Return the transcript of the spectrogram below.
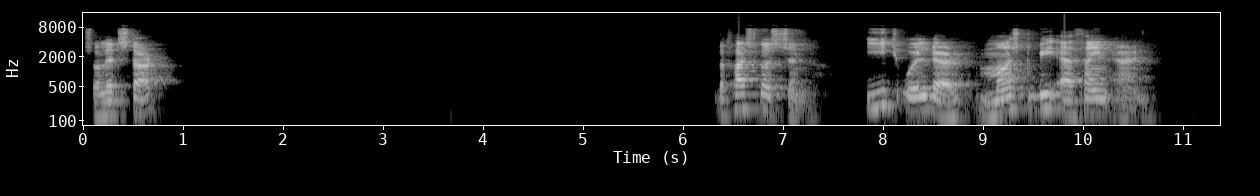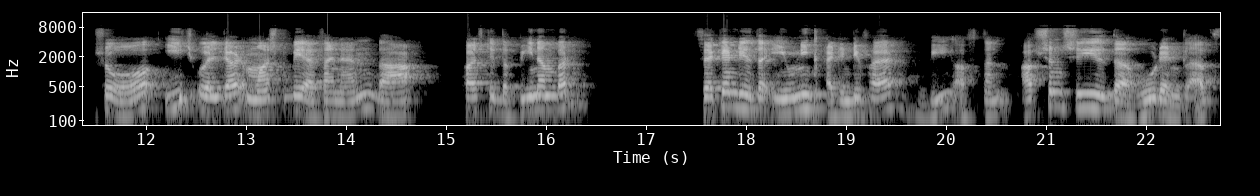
So let's start. The first question each welder must be assigned an. So each welder must be assigned an. The first is the p number. Second is the unique identifier b option option c is the hood and gloves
